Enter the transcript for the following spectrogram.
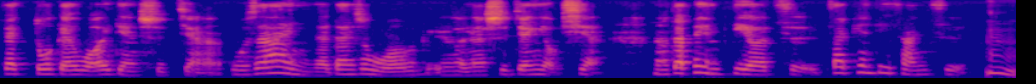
再多给我一点时间。我是爱你的，但是我可能时间有限，然后再骗第二次，再骗第三次，嗯，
